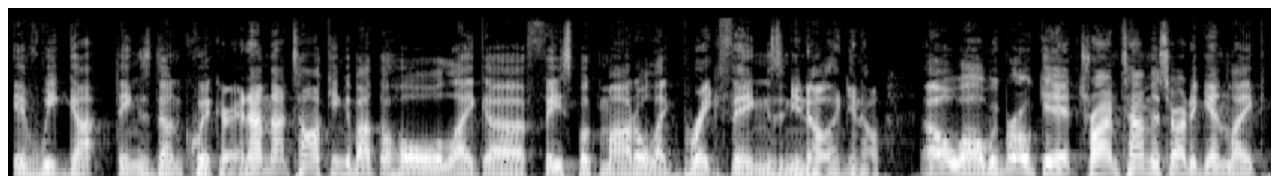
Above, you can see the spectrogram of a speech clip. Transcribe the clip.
if we got things done quicker? And I'm not talking about the whole like uh, Facebook model, like break things and you know, like you know, oh well, we broke it. Try time to start again. Like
